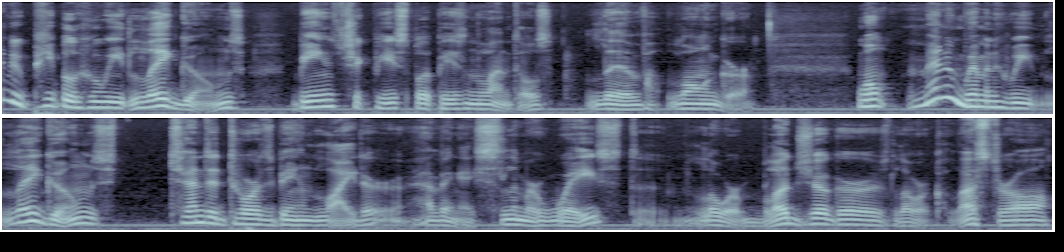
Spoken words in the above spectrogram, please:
why do people who eat legumes, beans, chickpeas, split peas, and lentils, live longer? Well, men and women who eat legumes tended towards being lighter, having a slimmer waist, uh, lower blood sugars, lower cholesterol,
